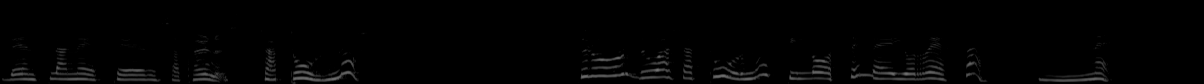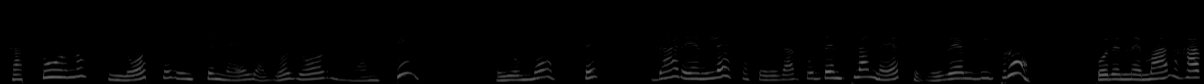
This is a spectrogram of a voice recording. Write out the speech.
den planeten Saturnus. Saturnus. Tror du att Saturnus tillåter mig att resa? Nej. Saturnus tillåter inte mig att jag gör någonting. För jag måste, där är en läsa, så det är därför den planeten är väldigt bra. För när man har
